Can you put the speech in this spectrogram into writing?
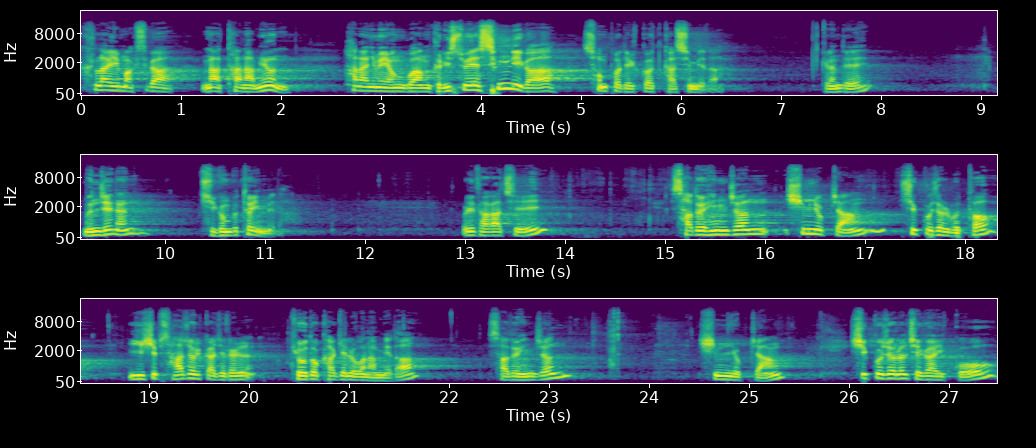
클라이막스가 나타나면 하나님의 영광, 그리스도의 승리가 선포될 것 같습니다. 그런데 문제는 지금부터입니다. 우리 다 같이 사도행전 16장 19절부터 24절까지를 교독하기를 원합니다. 사도행전 16장 19절을 제가 읽고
